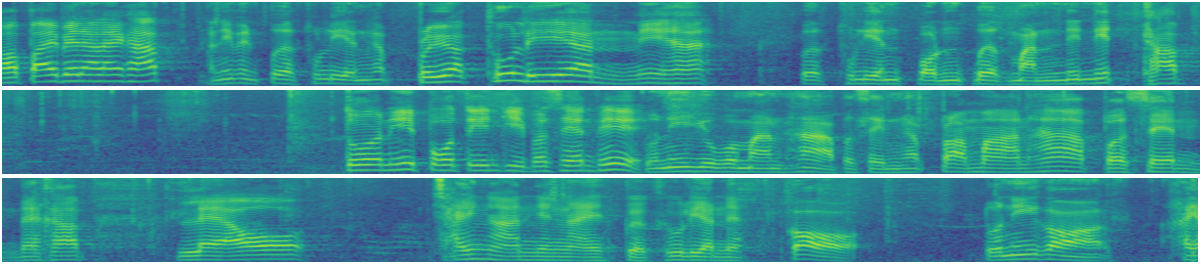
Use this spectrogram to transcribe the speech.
ต่อไปเป็นอะไรครับ อันนี้เป็นเปลือกทุเรียนครับ เปลือกทุเรียนนี่ฮะ เปลือกทุเรียนปนเปลือกมันนิดครับ ตัวนี้โปรตีนกี่เปอร์เซ็นต์พี่ๆตัวนี้อยู่ประมาณ 5%ครับ ประมาณ5%นะครับ แล้วใช้งานยังไงเปลือกทุเรียนเนี่ย ก็ตัวนี้ก็ให้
